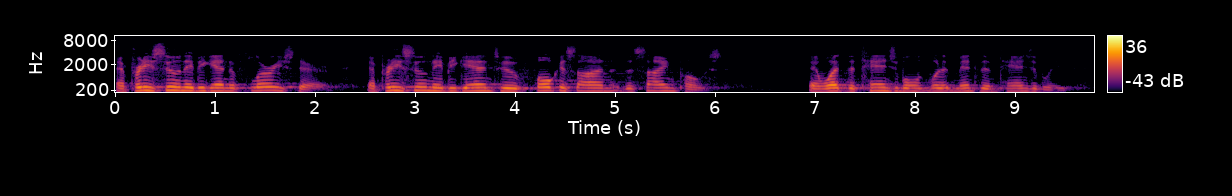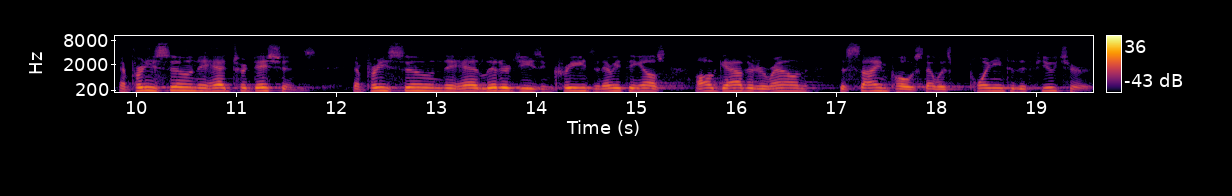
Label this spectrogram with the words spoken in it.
And pretty soon they began to flourish there. And pretty soon they began to focus on the signpost and what the tangible, what it meant to them tangibly. And pretty soon they had traditions. And pretty soon they had liturgies and creeds and everything else all gathered around the signpost that was pointing to the future.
